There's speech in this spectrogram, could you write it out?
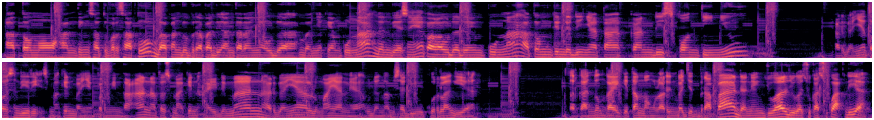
atau mau hunting satu persatu bahkan beberapa di antaranya udah banyak yang punah dan biasanya kalau udah ada yang punah atau mungkin udah dinyatakan discontinue harganya tahu sendiri. Semakin banyak permintaan atau semakin high demand harganya lumayan ya. Udah nggak bisa diukur lagi ya. Tergantung kayak kita mau ngeluarin budget berapa dan yang jual juga suka-suka dia.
